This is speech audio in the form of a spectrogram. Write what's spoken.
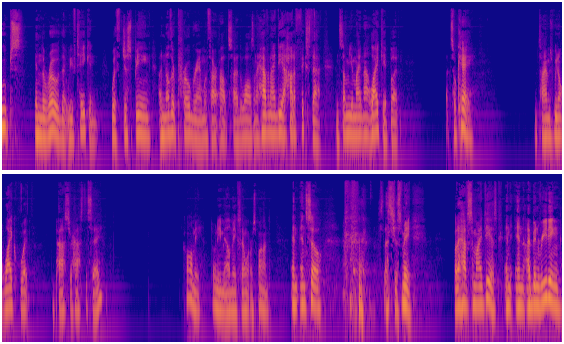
oops in the road that we've taken with just being another program with our outside the walls. And I have an idea how to fix that. And some of you might not like it, but that's okay. Sometimes we don't like what the pastor has to say. Call me. Don't email me because I won't respond. And, and so that's just me. But I have some ideas. And, and I've been reading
